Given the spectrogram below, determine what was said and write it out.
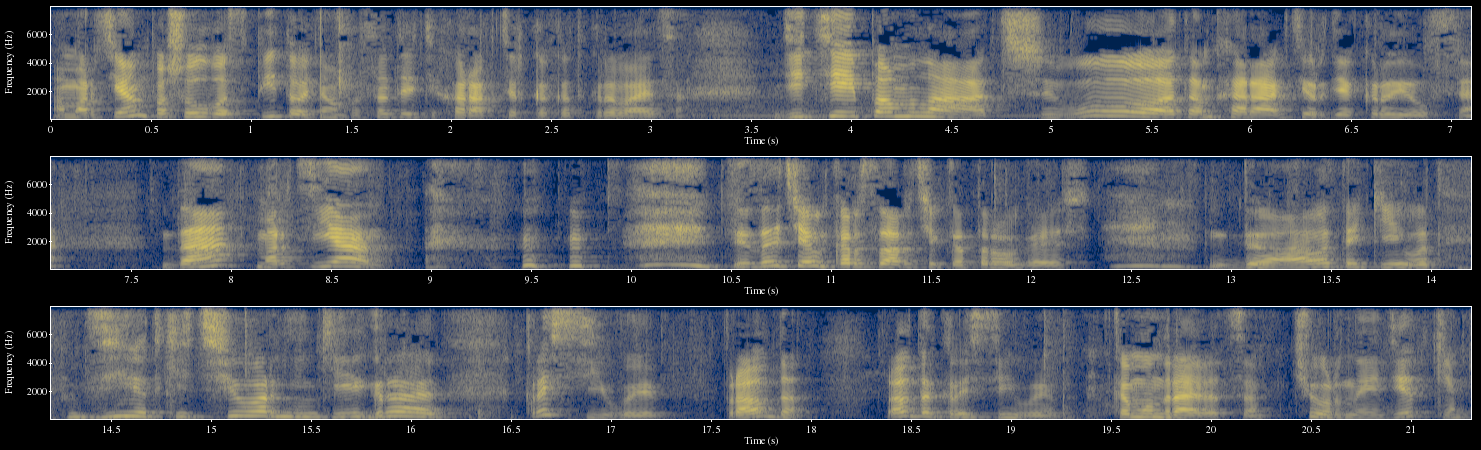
А Мартьян пошел воспитывать. Вон, посмотрите, характер как открывается. Детей помладше. Вот он характер, где крылся. Да, Мартьян? Ты зачем корсарчика трогаешь? Да, вот такие вот детки черненькие играют. Красивые, правда? Правда красивые? Кому нравятся черные детки?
